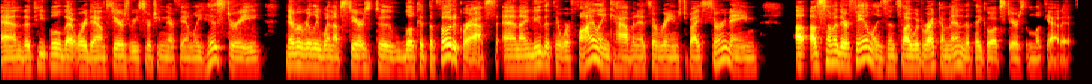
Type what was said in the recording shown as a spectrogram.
And the people that were downstairs researching their family history never really went upstairs to look at the photographs. And I knew that there were filing cabinets arranged by surname uh, of some of their families. And so I would recommend that they go upstairs and look at it.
